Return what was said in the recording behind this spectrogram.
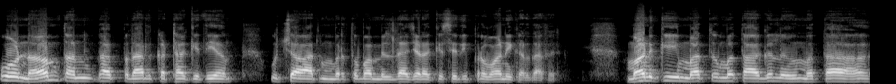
ਉਹ ਨਾਮ ਤਨ ਦਾ ਪਦਾਰਥ ਇਕੱਠਾ ਕੀਤਿਆਂ, ਉੱਚਾ ਆਤਮ ਮਰਤਬਾ ਮਿਲਦਾ ਜਿਹੜਾ ਕਿਸੇ ਦੀ ਪਰਵਾਹ ਨਹੀਂ ਕਰਦਾ ਫਿਰ। ਮਨ ਕੀ ਮਤ ਮਤਾਗਲ ਮਤਾ,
